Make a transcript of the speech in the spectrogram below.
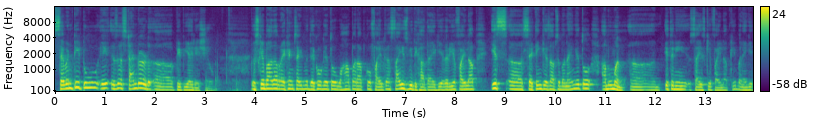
72 two is a standard PPI ratio उसके बाद आप राइट हैंड साइड में देखोगे तो वहाँ पर आपको फ़ाइल का साइज़ भी दिखाता है कि अगर ये फ़ाइल आप इस सेटिंग के हिसाब से बनाएँगे तो अमूमन इतनी साइज़ की फ़ाइल आपकी बनेगी।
